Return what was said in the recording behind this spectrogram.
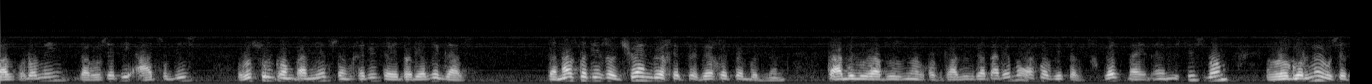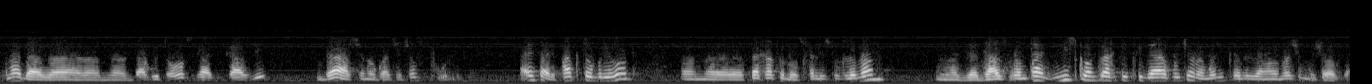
გაზპრომი და რუსეთი აწვდის რუსულ კომპანიებს სომხეთის ტერიტორიაზე გაზს. და ნაცვლად ისო ჩვენ ვეხეწებოდნენ სტაბილურად უზრუნველყოს გაზის გატარება, ახლა ვიცით, ხლებს იმისთვის, რომ როგორმე რუსეთმა და დაგვიტოვოს გაზი და არ შემოგვაჩეჩოს ფული. ეს არის ფაქტობრივად საქართველოს ხელისუფლებამ გაზპრომთან ის კონტრაქტიც გააფუჭა, რომელიც კერძო განმავლობაში მუშაობდა.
